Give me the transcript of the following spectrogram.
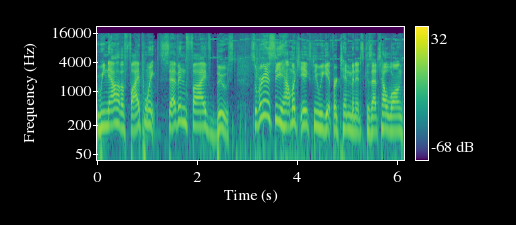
We now have a 5.75 boost. So we're going to see how much EXP we get for 10 minutes because that's how long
